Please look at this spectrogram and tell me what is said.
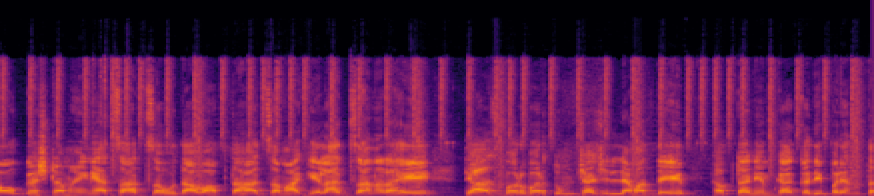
ऑगस्ट महिन्याचा चौदावा हप्ता हा जमा केला जाणार आहे? त्याचबरोबर तुमच्या जिल्ह्यामध्ये हप्ता नेमका कधीपर्यंत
